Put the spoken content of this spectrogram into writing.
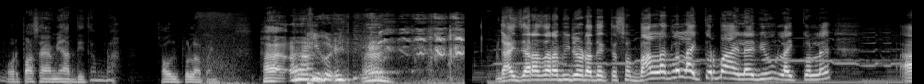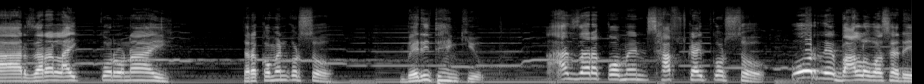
ওর পাশে আমি হাত দিতাম না। ফাউল পোলা পাই হ্যাঁ। গাই যারা যারা ভিডিওটা দেখতেছো ভালো লাগলে লাইক করবা আই লাইভ ইউ লাইক করলে। আর যারা লাইক করো নাই যারা কমেন্ট করছ ভেরি থ্যাংক ইউ আর যারা কমেন্ট সাবস্ক্রাইব করছ, ওরে ভালোবাসা রে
